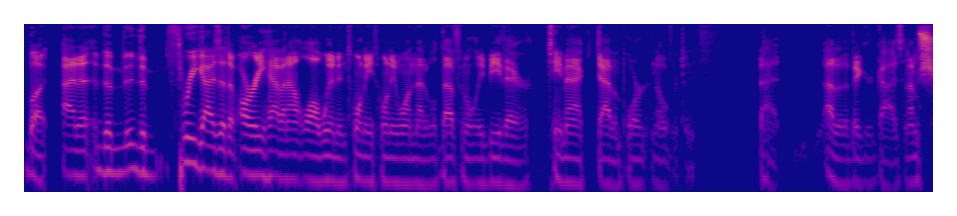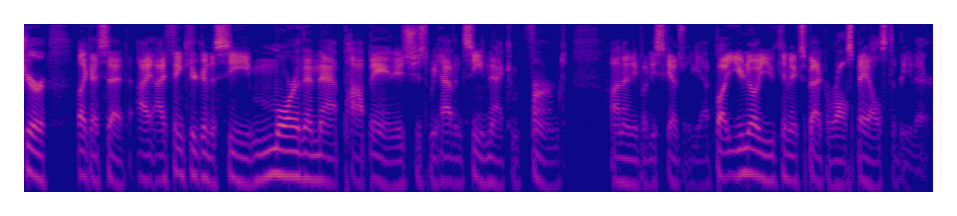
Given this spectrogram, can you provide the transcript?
But out of the the three guys that have already have an outlaw win in 2021 that will definitely be there: T Mac, Davenport, and Overton. That out of the bigger guys, and I'm sure, like I said, I, I think you're going to see more than that pop in. It's just we haven't seen that confirmed on anybody's schedule yet. But you know, you can expect Ross Bailes to be there.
